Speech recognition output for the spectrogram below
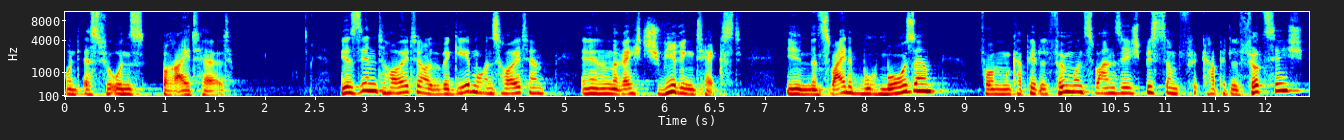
und es für uns bereithält. Wir sind heute, oder wir begeben uns heute in einen recht schwierigen Text in das zweite Buch Mose vom Kapitel 25 bis zum Kapitel 40.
